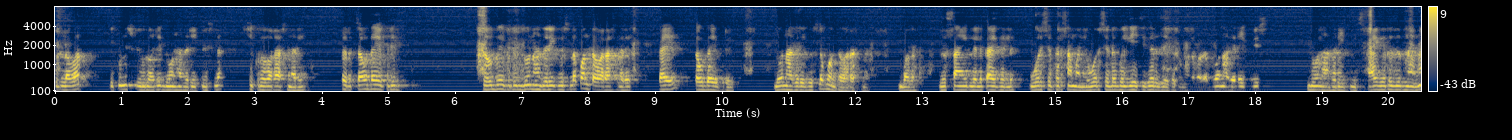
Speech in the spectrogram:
कुठला वार? एकोणीस फेब्रुवारी दोन हजार एकवीसला शुक्रवार असणार आहे. तर चौदा एप्रिल. चौदा एप्रिल दोन हजार एकवीसला कोणता वार असणार आहे? काय? आहे? चौदा एप्रिल. दोन हजार एकवीसला कोणता वार असणार? बघा जसं सांगितलेलं काय केलं वर्ष तर सामान्य वर्ष डबल घ्यायची गरज आहे का तुम्हाला? बघा दोन हजार एकवीस दोन हजार एकवीस. काय गरजच नाही ना?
